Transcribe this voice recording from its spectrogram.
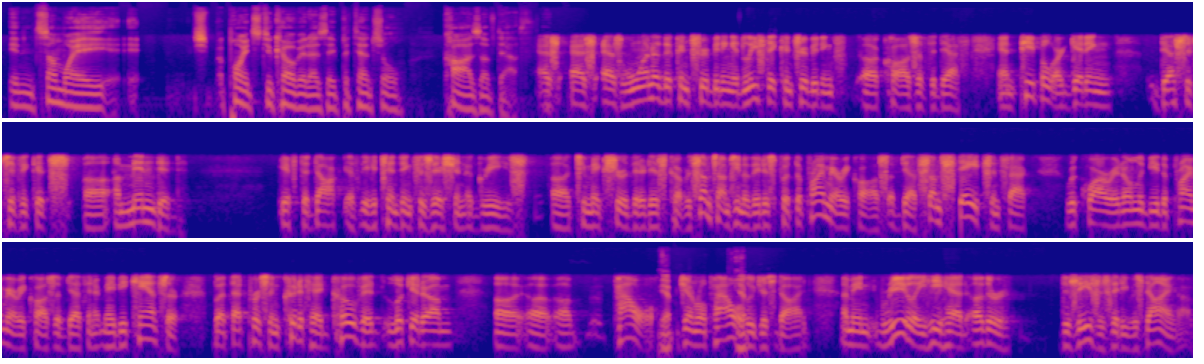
in some way points to COVID as a potential cause of death. As as as one of the contributing, at least a contributing uh, cause of the death, and people are getting death certificates uh, amended if the doc if the attending physician agrees uh, to make sure that it is covered. Sometimes, you know, they just put the primary cause of death. Some states, in fact, require it only be the primary cause of death, and it may be cancer. But that person could have had COVID. Look at um, uh, uh, uh, Powell, yep. General Powell, yep. who just died. I mean, really, he had other diseases that he was dying of,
